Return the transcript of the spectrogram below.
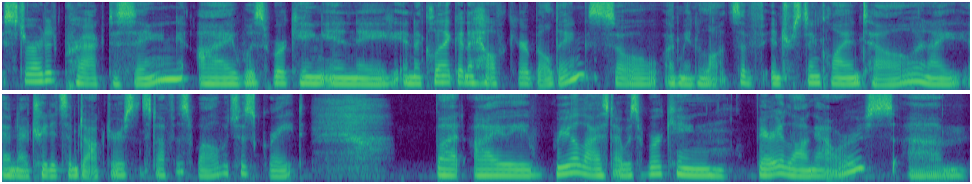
started practicing, I was working in a in a clinic in a healthcare building. So I mean, lots of interesting clientele, and I and I treated some doctors and stuff as well, which is great. But I realized I was working very long hours, um,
